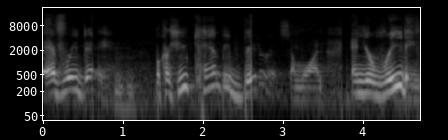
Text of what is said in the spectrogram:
every day because you can't be bitter someone and you're reading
